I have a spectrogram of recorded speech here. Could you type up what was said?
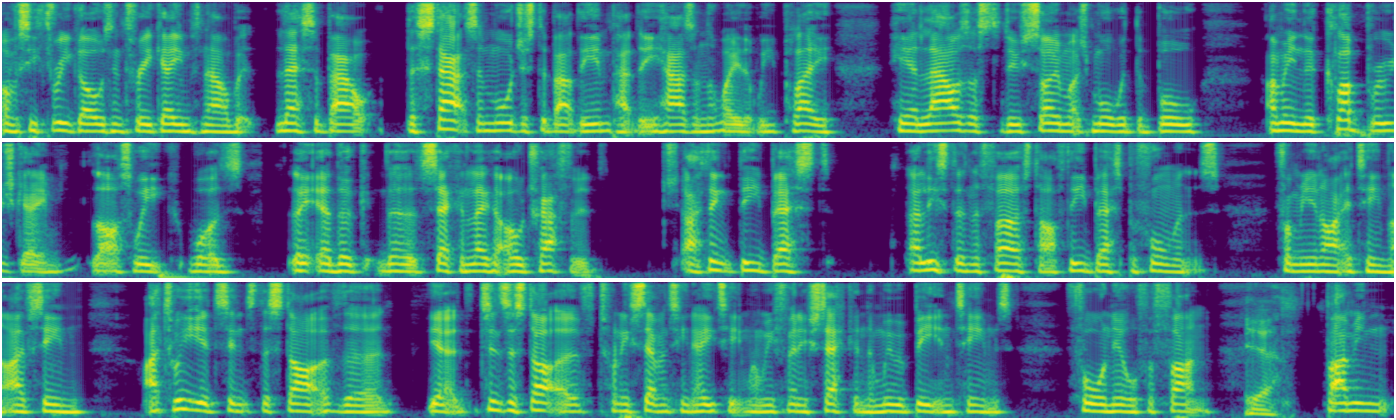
obviously three goals in three games now, but less about the stats and more just about the impact that he has on the way that we play. He allows us to do so much more with the ball. I mean, the Club Bruges game last week was the, uh, the, the second leg at Old Trafford. I think the best at least in the first half, the best performance from a United team that I've seen. I tweeted since the start of the yeah since the start of 2017-18 when we finished second and we were beating teams four 0 for fun. Yeah, but I mean,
